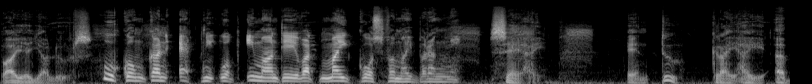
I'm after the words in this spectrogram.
baie jaloers, Hoekom kan ek nie ook iemand hê wat my kos vir my bring nie? sê hy. En toe kry hy 'n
